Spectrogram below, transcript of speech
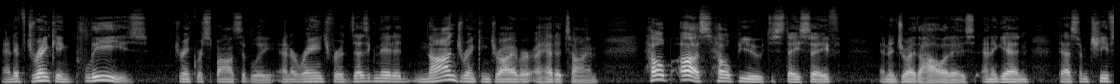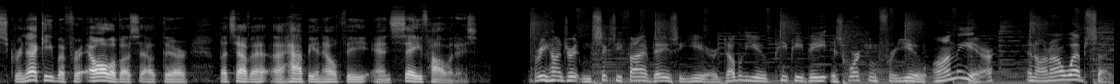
And if drinking, please drink responsibly and arrange for a designated non drinking driver ahead of time. Help us help you to stay safe and enjoy the holidays. And again, that's from Chief Skrynecki, but for all of us out there, let's have a, a happy and healthy and safe holidays. 365 days a year, WPPB is working for you on the air and on our website.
